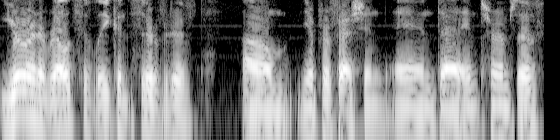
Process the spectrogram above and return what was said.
you're in a relatively conservative um, you know, profession, and uh, in terms of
